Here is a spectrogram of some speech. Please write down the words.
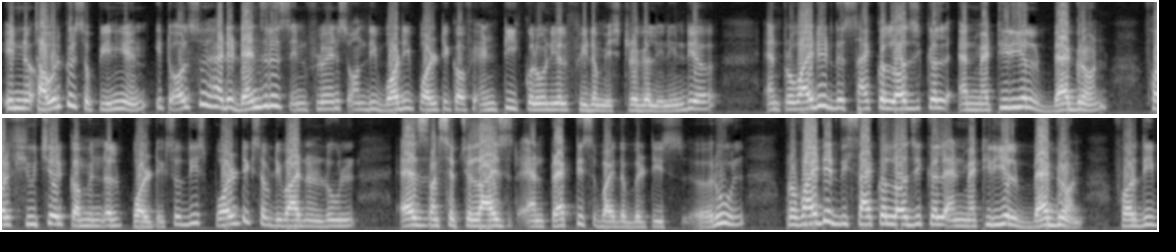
In Savarkar's opinion, it also had a dangerous influence on the body politic of anti-colonial freedom struggle in India and provided the psychological and material background for future communal politics. So, these politics of divide and rule as conceptualized and practiced by the British uh, rule provided the psychological and material background for the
